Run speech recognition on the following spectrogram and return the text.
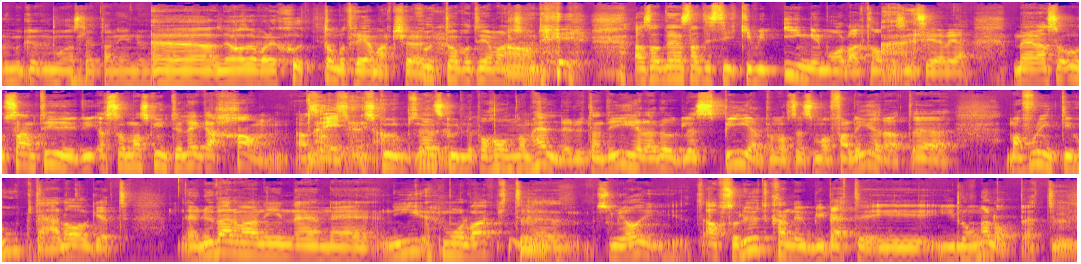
Hur, många släppte han in nu? Eh, ja, det har varit 17 på tre matcher. 17 på tre matcher. Ja. Det alltså den statistiken vill ingen målvakt ha på sitt CV. Men alltså, och samtidigt, alltså, man ska ju inte lägga han, alltså, Nej, nej, skuld, den skulden på honom heller. Utan det är hela Rögles spel på något sätt som har fallerat. Eh, man får inte ihop det här laget. Eh, nu värvar man in en ny målvakt Mm. som jag absolut kan bli bättre i, i långa loppet. Mm.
